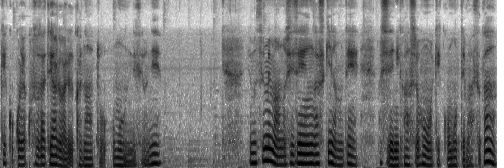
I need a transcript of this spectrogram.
結構これは子育てあるあるかなと思うんですよね。で娘もあの自然が好きなので、自然に関する本は結構持ってますが、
